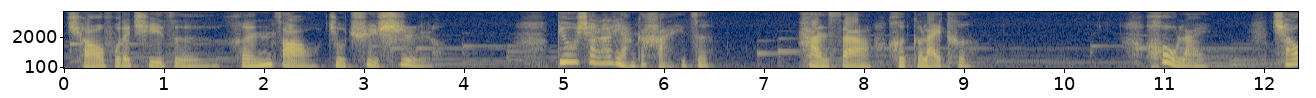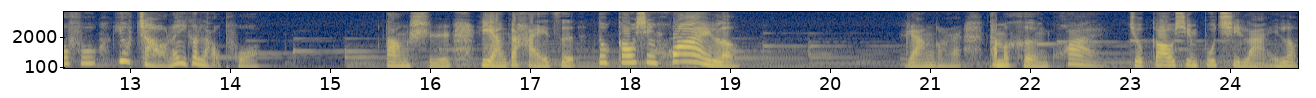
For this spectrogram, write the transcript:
樵夫的妻子很早就去世了，丢下了两个孩子，汉塞尔和格莱特。后来，樵夫又找了一个老婆。当时两个孩子都高兴坏了，然而他们很快就高兴不起来了。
